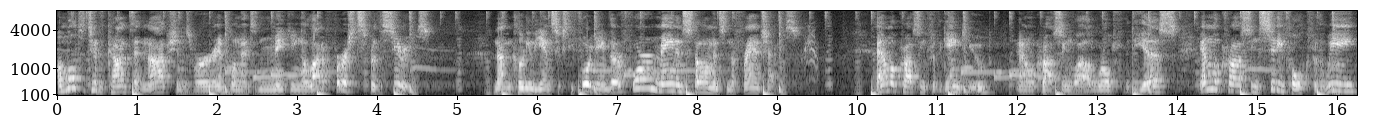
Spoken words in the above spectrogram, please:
a multitude of content and options were implemented making a lot of firsts for the series. Not including the N64 game, there are four main installments in the franchise. Animal Crossing for the GameCube, Animal Crossing Wild World for the DS, Animal Crossing City Folk for the Wii,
